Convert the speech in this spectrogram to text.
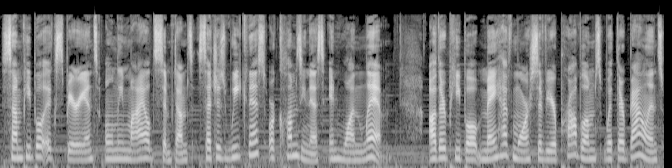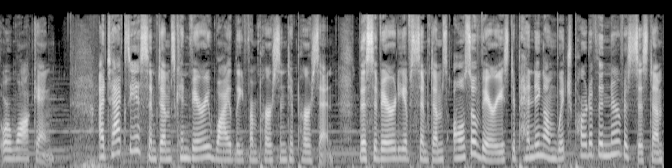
Some people experience only mild symptoms such as weakness or clumsiness in one limb. Other people may have more severe problems with their balance or walking. Ataxia symptoms can vary widely from person to person. The severity of symptoms also varies depending on which part of the nervous system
